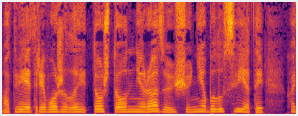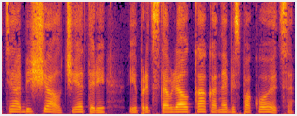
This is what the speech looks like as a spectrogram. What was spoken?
Матвея тревожило и то, что он ни разу еще не был у Светы, хотя обещал Четери и представлял, как она беспокоится.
